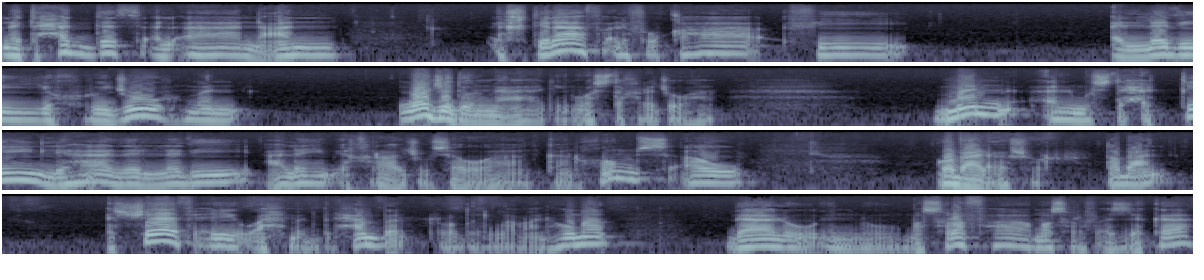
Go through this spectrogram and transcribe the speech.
نتحدث الآن عن اختلاف الفقهاء في الذي يخرجوه من وجدوا المعادن واستخرجوها. من المستحقين لهذا الذي عليهم إخراجه سواء كان خمس أو ربع العشر. طبعا الشافعي وأحمد بن حنبل رضي الله عنهما قالوا أنه مصرفها مصرف الزكاة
